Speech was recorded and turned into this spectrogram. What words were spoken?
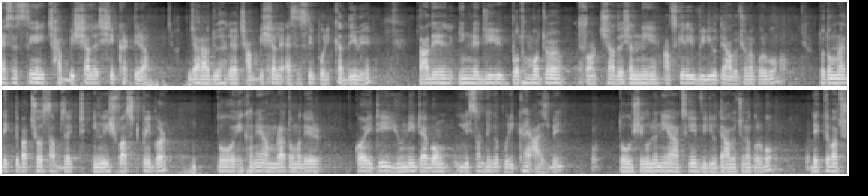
এসএসসি ছাব্বিশ সালের শিক্ষার্থীরা, যারা দুই হাজার ছাব্বিশ সালে এসএসসি পরীক্ষা দিবে, তাদের ইংরেজি প্রথম পত্র শর্ট সাজেশন নিয়ে আজকের এই ভিডিওতে আলোচনা করব। তো তোমরা দেখতে পাচ্ছ সাবজেক্ট ইংলিশ ফার্স্ট পেপার তো এখানে আমরা তোমাদের কয়টি ইউনিট এবং লিসন থেকে পরীক্ষায় আসবে, তো সেগুলো নিয়ে আজকে ভিডিওতে আলোচনা করব। দেখতে পাচ্ছ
